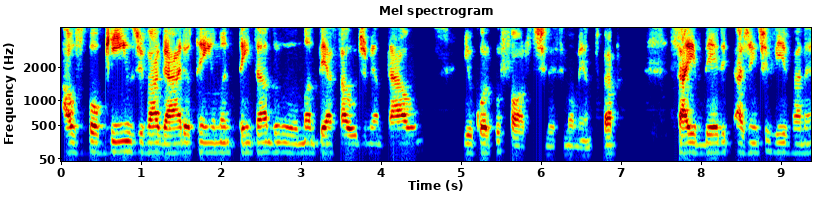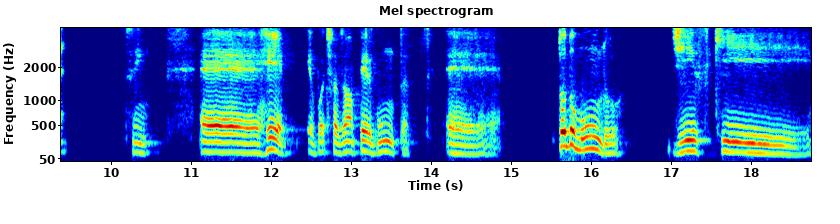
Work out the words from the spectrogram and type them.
aos pouquinhos, devagar, eu tenho tentado manter a saúde mental e o corpo forte nesse momento para sair dele a gente viva, né? Sim. É, Rê, eu vou te fazer uma pergunta. É, todo mundo diz que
